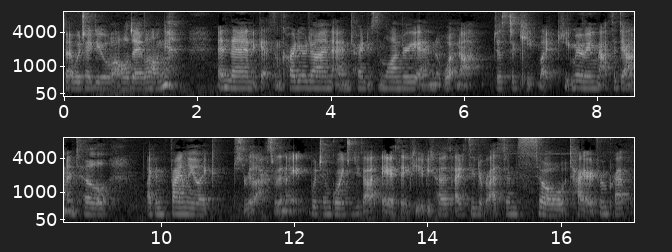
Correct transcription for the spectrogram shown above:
that which I do all day long, and then get some cardio done and try and do some laundry and whatnot just to keep like keep moving, not sit down until I can finally like just relax for the night, which I'm going to do that ASAP because I just need to rest. I'm so tired from prep.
